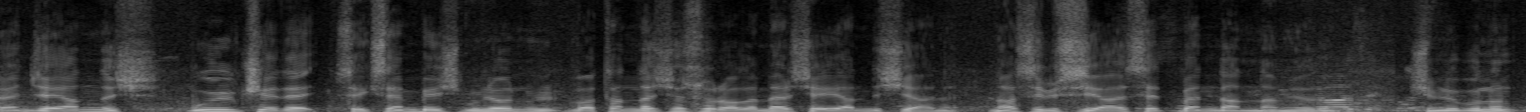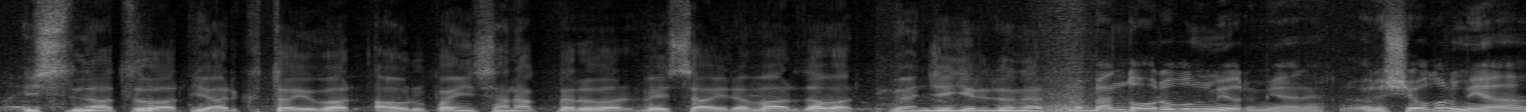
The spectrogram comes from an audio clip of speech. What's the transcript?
Bence yanlış. Bu ülkede 85 milyon vatandaşa soralım her şey yanlış yani. Nasıl bir siyaset ben de anlamıyorum. Şimdi bunun istinatı var, yargıtayı var, Avrupa İnsan Hakları var vesaire var da var. Bence geri döner. Ben doğru bulmuyorum yani. Öyle şey olur mu ya?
